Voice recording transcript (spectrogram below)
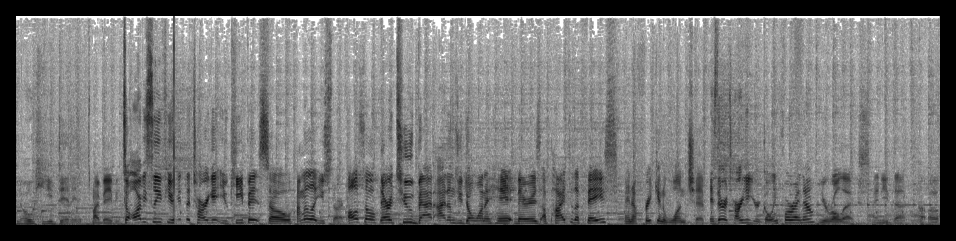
No, he didn't. It's my baby. So obviously if you hit the target, you keep it. So I'm gonna let you start. Also, there are two bad items you don't wanna hit. There is a pie to the face and a freaking one chip. Is there a target you're going for right now? Your Rolex. I need that. Uh-oh.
